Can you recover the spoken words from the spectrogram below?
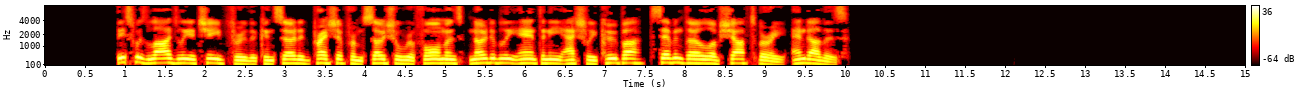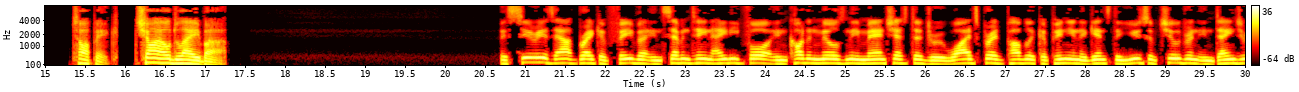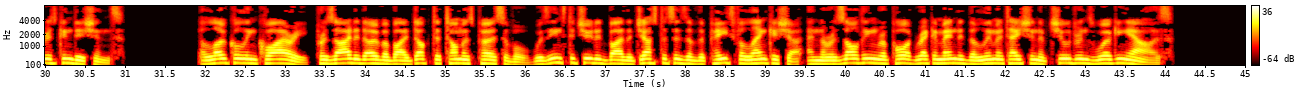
This was largely achieved through the concerted pressure from social reformers, notably Anthony Ashley Cooper, 7th Earl of Shaftesbury, and others. Child labour A serious outbreak of fever in 1784 in cotton mills near Manchester drew widespread public opinion against the use of children in dangerous conditions. A local inquiry, presided over by Dr. Thomas Percival, was instituted by the Justices of the Peace for Lancashire, and the resulting report recommended the limitation of children's working hours.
